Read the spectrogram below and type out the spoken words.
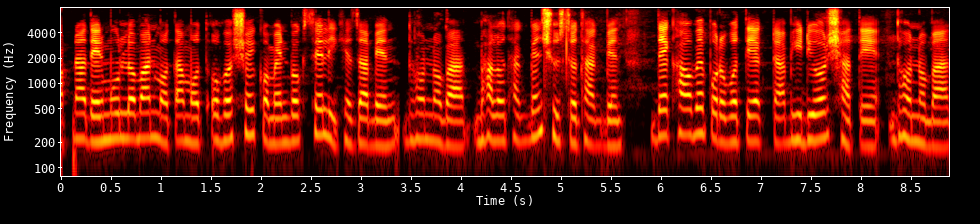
আপনাদের মূল্যবান মতামত অবশ্যই কমেন্ট বক্সে লিখে যাবেন। ধন্যবাদ। ভালো থাকবেন, সুস্থ থাকবেন। দেখা হবে পরবর্তী একটা ভিডিওর সাথে। ধন্যবাদ।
